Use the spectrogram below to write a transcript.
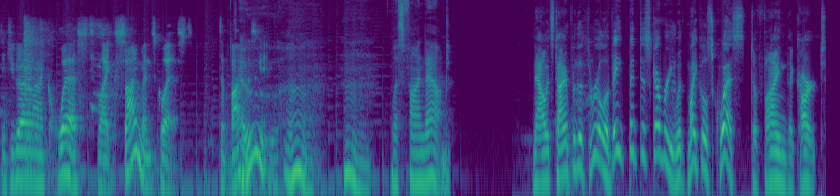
Did you go on a quest like Simon's Quest to find this game? Ooh. Oh. Hmm. Let's find out. Now it's time for the thrill of 8 bit discovery with Michael's quest to find the cart.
